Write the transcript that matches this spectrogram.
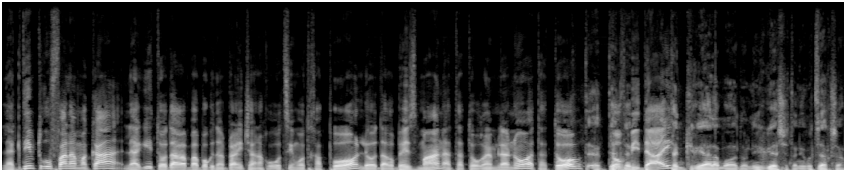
להקדים תרופה למכה, להגיד תודה רבה בוגדן פלניץ', שאנחנו רוצים אותך פה לעוד הרבה זמן, אתה תורם לנו, אתה טוב, ת- ת- טוב תן- מדי. תן קריאה למועדון, נרגשת, אני רוצה עכשיו.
